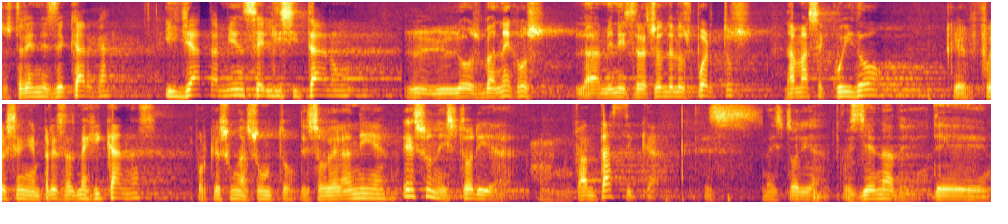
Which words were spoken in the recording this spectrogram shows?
los trenes de carga, y ya también se licitaron los manejos, la administración de los puertos, nada más se cuidó que fuesen empresas mexicanas, porque es un asunto de soberanía. Es una historia fantástica, es una historia pues llena de, em,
